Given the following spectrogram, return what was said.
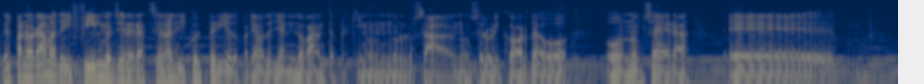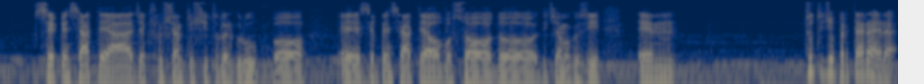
nel panorama dei film generazionali di quel periodo parliamo degli anni 90 per chi non, non lo sa non se lo ricorda o, o non c'era eh, se pensate a Jack Frusciante uscito dal gruppo eh, se pensate a Ovo Sodo diciamo così ehm, tutti giù per terra era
